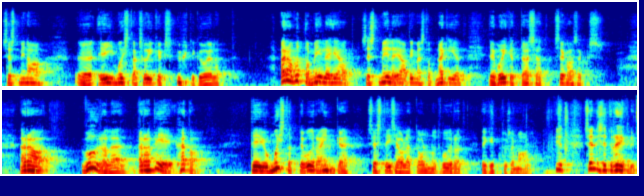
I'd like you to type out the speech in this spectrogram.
sest mina äh, ei mõistaks õigeks ühtegi õelat ära võta meelehead, sest meelehea pimestab nägijad, teeb õigete asjad segaseks. Ära võõrale, ära tee häda. Te ju mõistate võõra hinge, sest te ise olete olnud võõrad Egiptuse maal. nii et sellised reeglid,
